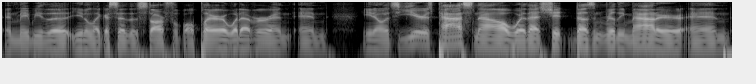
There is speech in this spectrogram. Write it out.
and maybe the you know like I said the star football player or whatever. And and you know it's years past now where that shit doesn't really matter and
